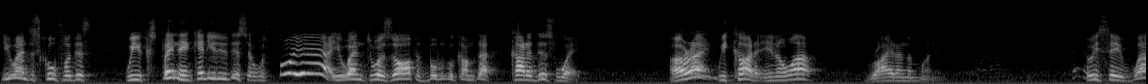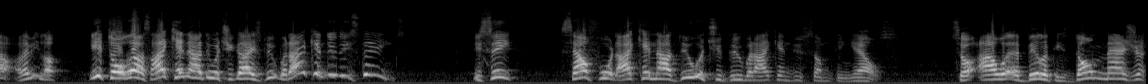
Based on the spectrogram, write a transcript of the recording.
you went to school for this. We explained to him, Can you do this? I was, Oh, yeah. He went to his office, boom, boom, comes out, cut it this way. All right, we caught it. You know what? Right on the money. We say, well, let me look. He told us, I cannot do what you guys do, but I can do these things. You see, worth, I cannot do what you do, but I can do something else. So, our abilities, don't measure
